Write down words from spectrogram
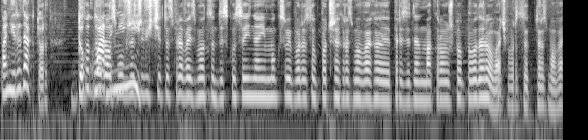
Pani redaktor, Co do dokładnie rozmów, nic. rzeczywiście to sprawa jest mocno dyskusyjna i mógł sobie po prostu po trzech rozmowach e, prezydent Macron już po- podarować po prostu tę rozmowę.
